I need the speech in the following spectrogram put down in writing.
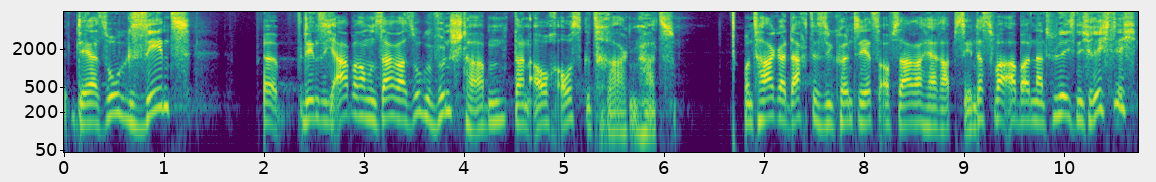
der so gesehnt äh, den sich Abraham und Sarah so gewünscht haben, dann auch ausgetragen hat. Und Hagar dachte, sie könnte jetzt auf Sarah herabsehen. Das war aber natürlich nicht richtig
